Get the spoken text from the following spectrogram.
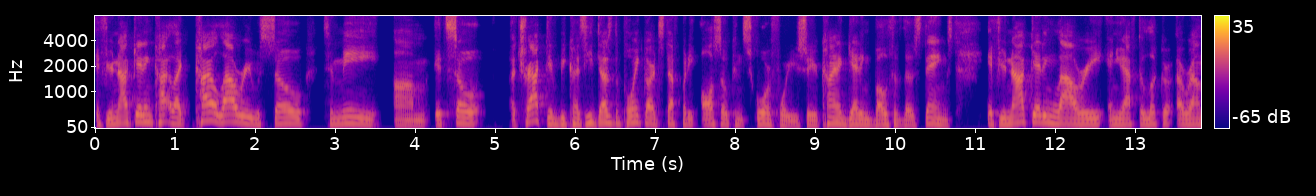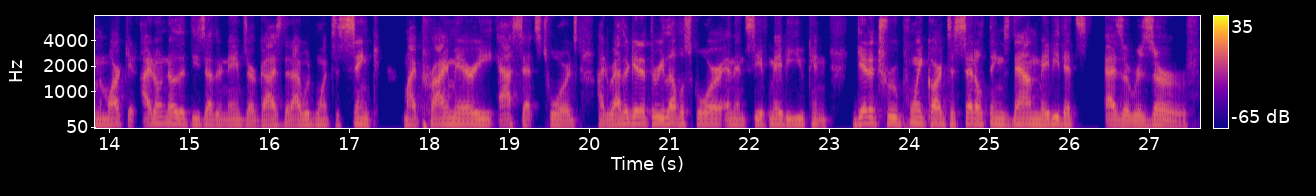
If you're not getting Kyle, like Kyle Lowry was so to me, um, it's so attractive because he does the point guard stuff, but he also can score for you. So you're kind of getting both of those things. If you're not getting Lowry and you have to look around the market, I don't know that these other names are guys that I would want to sink my primary assets towards. I'd rather get a three level score and then see if maybe you can get a true point guard to settle things down. Maybe that's as a reserve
